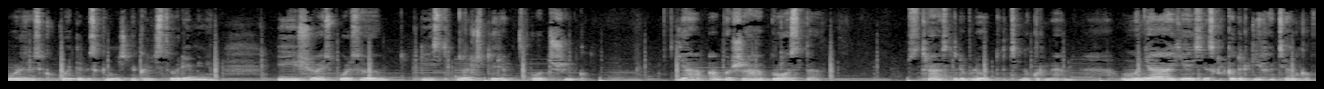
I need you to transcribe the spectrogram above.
пользуюсь какое-то бесконечное количество времени. И еще использую кисть 04 от Chic. Я обожаю просто, страстно люблю этот оттенок румян. У меня есть несколько других оттенков,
